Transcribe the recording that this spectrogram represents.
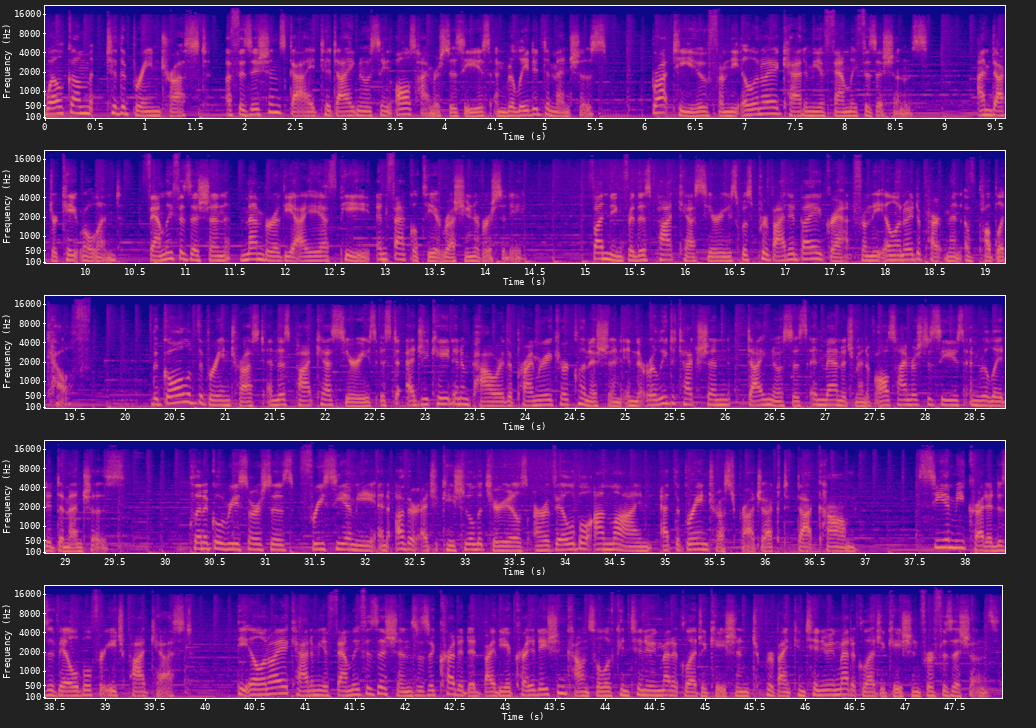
Welcome to the Brain Trust, a physician's guide to diagnosing Alzheimer's disease and related dementias, brought to you from the Illinois Academy of Family Physicians. I'm Dr. Kate Rowland, family physician, member of the IAFP, and faculty at Rush University. Funding for this podcast series was provided by a grant from the Illinois Department of Public Health. The goal of the Brain Trust and this podcast series is to educate and empower the primary care clinician in the early detection, diagnosis, and management of Alzheimer's disease and related dementias. Clinical resources, free CME, and other educational materials are available online at thebraintrustproject.com. CME credit is available for each podcast. The Illinois Academy of Family Physicians is accredited by the Accreditation Council of Continuing Medical Education to provide continuing medical education for physicians.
